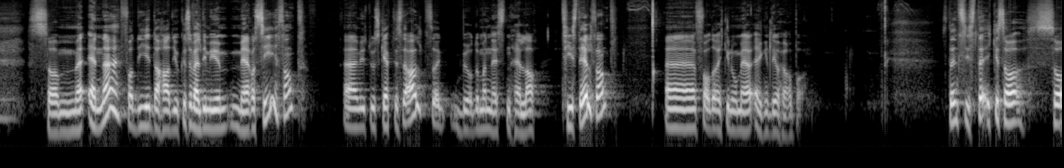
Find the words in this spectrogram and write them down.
som ender, fordi da har de jo ikke så veldig mye mer å si. sant? Eh, hvis du er skeptisk til alt, så burde man nesten heller ti stille. Eh, for det er ikke noe mer egentlig å høre på. Så den siste er ikke så, så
